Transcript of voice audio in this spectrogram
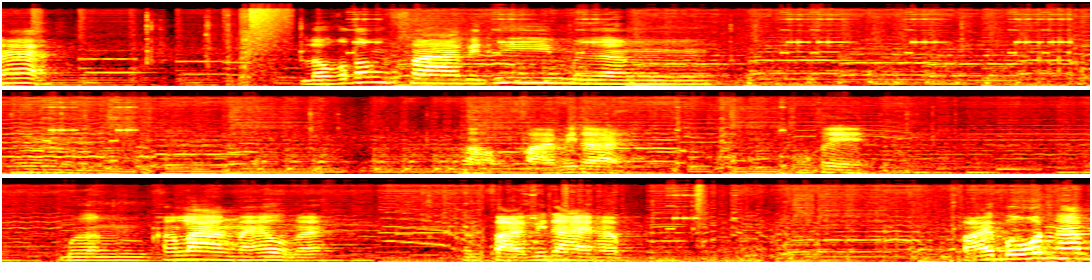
นะฮะ เราก็ต้องฟลายไปที่เมืองเอ้าวฟลายไม่ได้ โอเค เมืองข้างล่างนะครับผมนะ มันฟลายไม่ได้ครับฟลายโบนครับ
